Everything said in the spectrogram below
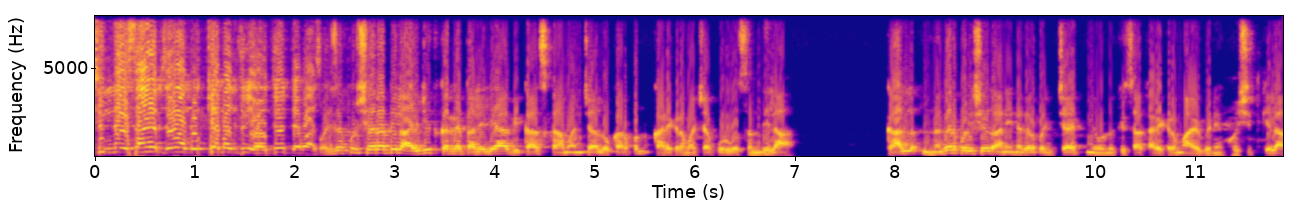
शिंदे साहेब जेव्हा मुख्यमंत्री होते तेव्हा वैजापूर शहरातील आयोजित करण्यात आलेल्या विकास कामांच्या लोकार्पण कार्यक्रमाच्या पूर्वसंध्येला काल नगर परिषद आणि नगरपंचायत निवडणुकीचा कार्यक्रम आयोगाने घोषित केला.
